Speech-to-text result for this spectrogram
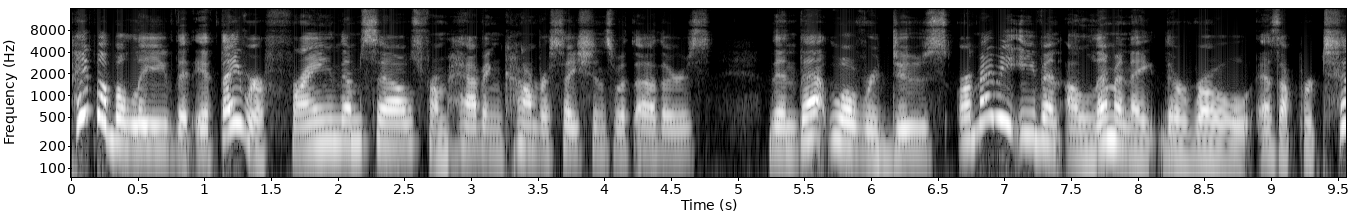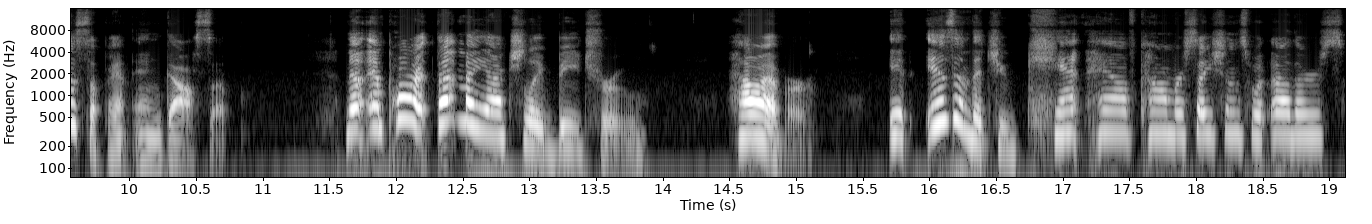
people believe that if they refrain themselves from having conversations with others, then that will reduce or maybe even eliminate their role as a participant in gossip. Now, in part, that may actually be true. However, it isn't that you can't have conversations with others,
